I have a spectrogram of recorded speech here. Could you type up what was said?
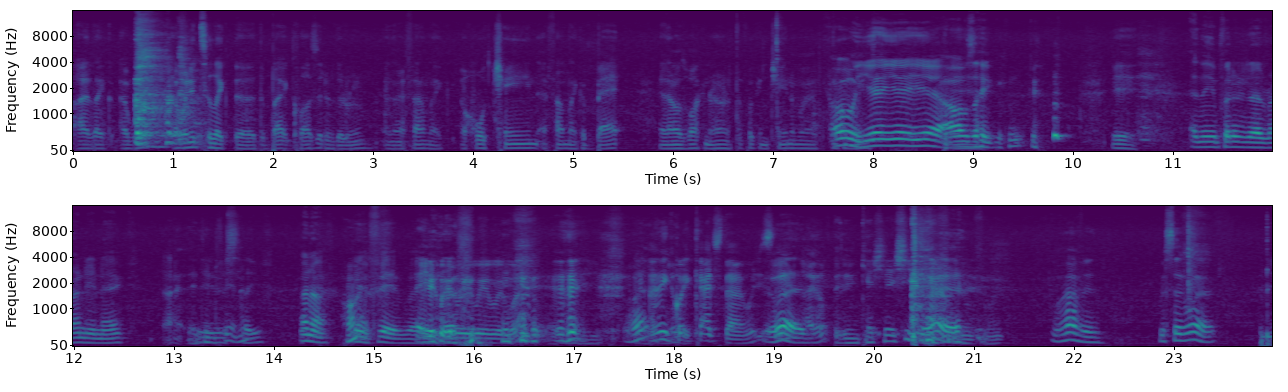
I like I went I went into like the the back closet of the room and I found like a whole chain. I found like a bat, and I was walking around with the fucking chain on my. fucking Oh legs. yeah, yeah, yeah. I was Yeah. like, Yeah. and then you put it around your neck. I, it didn't your fit. no? sleeve. Oh no, Huh? it didn't fit. But Wait, wait, wait, wait, wait, what? What? I didn't quite catch that. What you say? What? I hope they didn't catch that shit. What? What happened? Who said what? Yeah.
